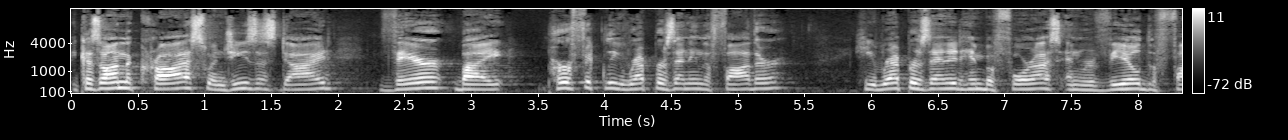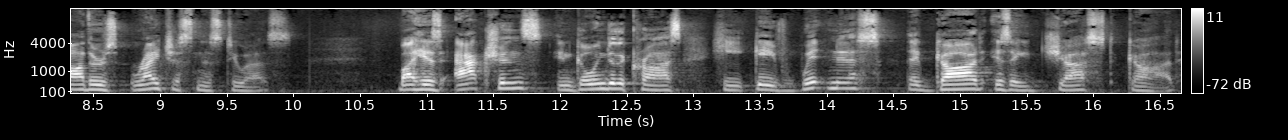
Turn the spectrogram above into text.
Because on the cross, when Jesus died, thereby perfectly representing the Father, he represented him before us and revealed the Father's righteousness to us. By his actions in going to the cross, he gave witness that God is a just God.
